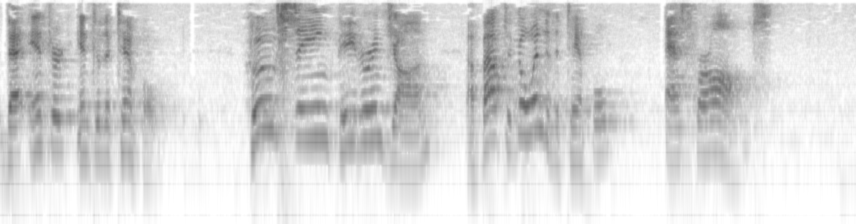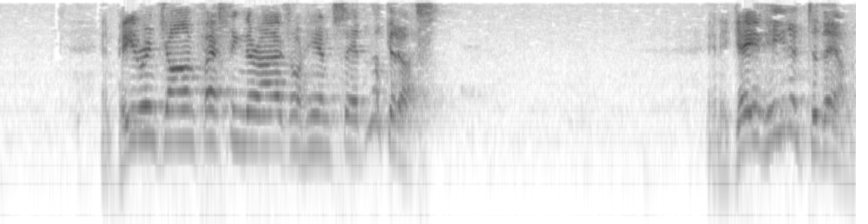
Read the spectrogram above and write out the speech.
that entered into the temple. Who, seeing Peter and John about to go into the temple, asked for alms. And Peter and John, fastening their eyes on him, said, Look at us. And he gave heed unto them,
